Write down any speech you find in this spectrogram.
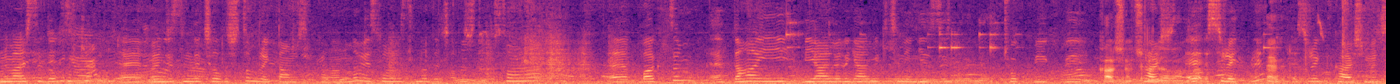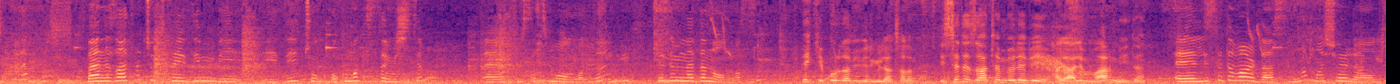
üniversitede okurken e, öncesinde çalıştım reklamcılık alanında ve sonrasında da çalıştım. Sonra e, baktım e, daha iyi bir yerlere gelmek için İngilizce çok büyük bir Karşına çıkıyor Karşı- devamlı. e, sürekli Evet. e, sürekli karşıma çıktı. Ben de zaten çok sevdiğim bir idi. Çok okumak istemiştim. E, fırsatım olmadı. Dedim neden olmasın? Peki burada bir virgül atalım. Lisede zaten böyle bir hayalin var mıydı? E, lisede vardı aslında ama şöyle oldu.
